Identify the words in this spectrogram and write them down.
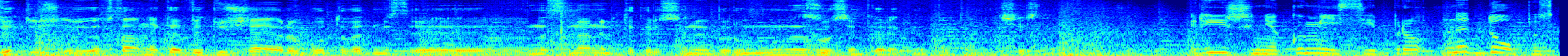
виключ... обставина, яка виключає роботу в, адміс... е, в Національному антикорупційному бюро. Ну, не зовсім коректне питання, чесно. Рішення комісії про недопуск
